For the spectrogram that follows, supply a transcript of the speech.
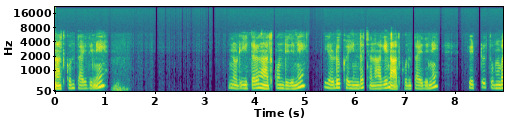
ನಾದ್ಕೊತಾ ಇದ್ದೀನಿ. ನೋಡಿ, ಈ ಥರ ನಾದ್ಕೊಂಡಿದ್ದೀನಿ. ಎರಡು ಕೈಯಿಂದ ಚೆನ್ನಾಗಿ ನಾದ್ಕೊತಾ ಇದ್ದೀನಿ. ಹಿಟ್ಟು ತುಂಬಾ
